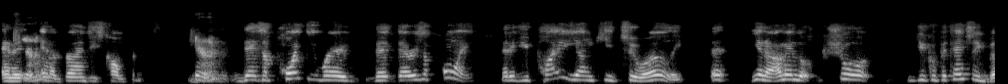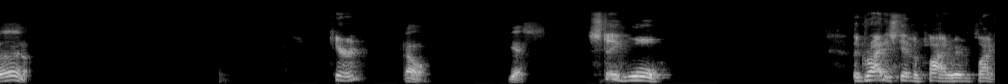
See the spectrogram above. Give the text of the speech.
and it, Kieran? and it burns his confidence. Kieran? There's a point where there, there is a point that if you play a young kid too early, that you know, I mean, look, sure, you could potentially burn him. Kieran, Go on. Yes. Steve Waugh, the greatest ever player to ever play,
